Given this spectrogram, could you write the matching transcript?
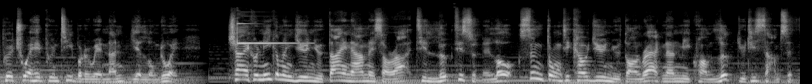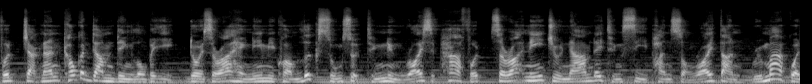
เพื่อช่วยให้พื้นที่บริเวณนั้นเย็นลงด้วย ชายคนนี้กำลังยืนอยู่ใต้น้ำในสาระที่ลึกที่สุดในโลก ซึ่งตรงที่เขายืนอยู่ตอนแรกนั้นมีความลึกอยู่ที่ 30 ฟุต จากนั้นเขาก็ดำดิ่งลงไปอีก โดยสาระแห่งนี้มีความลึกสูงสุดถึง 115 ฟุตสาระนี้จุน้ำได้ถึง 4,200 ตัน หรือมากกว่า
